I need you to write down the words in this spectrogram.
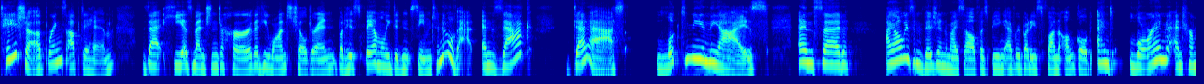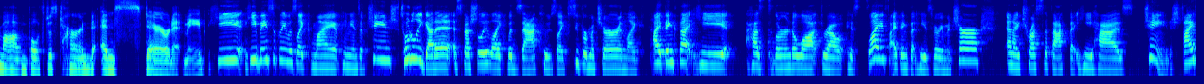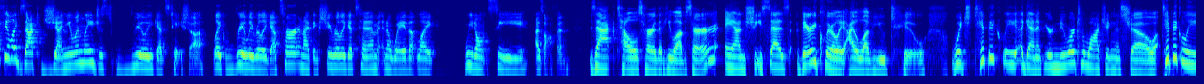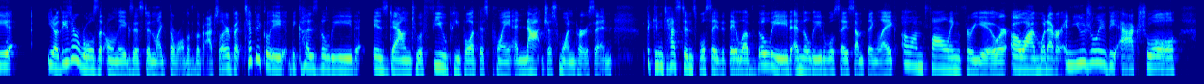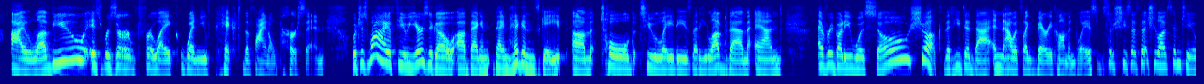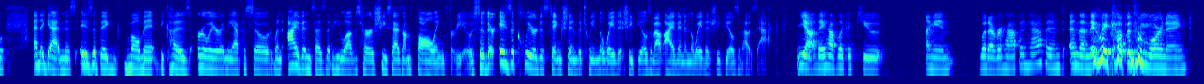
Tayshia brings up to him that he has mentioned to her that he wants children, but his family didn't seem to know that. And Zach, dead ass, looked me in the eyes and said, I always envisioned myself as being everybody's fun uncle. And Lauren and her mom both just turned and stared at me. He he basically was like, My opinions have changed. Totally get it, especially like with Zach, who's like super mature and like I think that he has learned a lot throughout his life. I think that he's very mature and I trust the fact that he has changed. I feel like Zach genuinely just really gets Tayshia, like really, really gets her. And I think she really gets him in a way that like we don't see as often. Zach tells her that he loves her, and she says very clearly, I love you too. Which typically, again, if you're newer to watching this show, typically you know, these are rules that only exist in like the world of The Bachelor, but typically because the lead is down to a few people at this point and not just one person, the contestants will say that they love the lead and the lead will say something like, "Oh, I'm falling for you," or "Oh, I'm whatever." And usually the actual I love you is reserved for like when you've picked the final person, which is why a few years ago, uh, Ben, ben Higgins Gate um, told two ladies that he loved them. And everybody was so shook that he did that. And now it's like very commonplace. So she says that she loves him too. And again, this is a big moment because earlier in the episode, when Ivan says that he loves her, she says, I'm falling for you. So there is a clear distinction between the way that she feels about Ivan and the way that she feels about Zach. Yeah, they have like a cute, I mean, whatever happened, happened. And then they wake up in the morning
